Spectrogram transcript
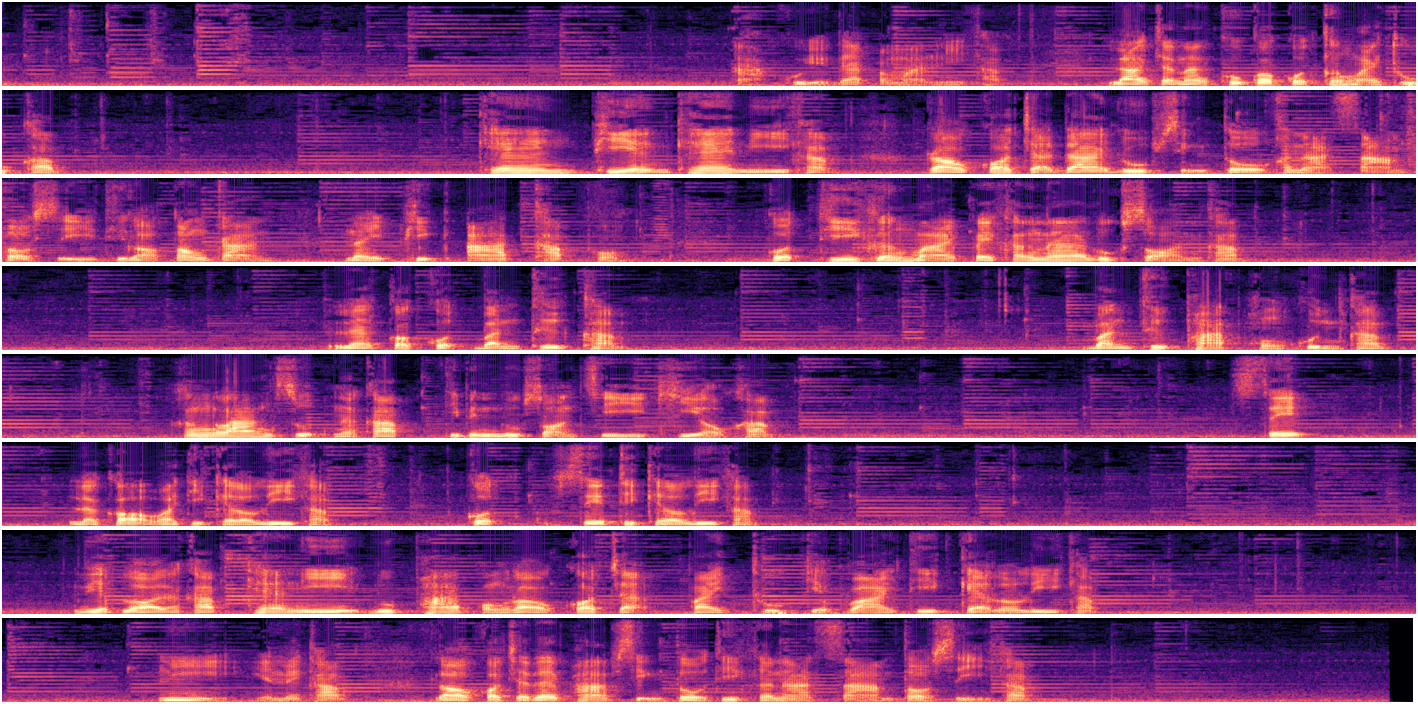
อะครูอยากได้ประมาณนี้ครับ หลังจากนั้นครูก็กดเครื่องหมายถูกครับ แค่เพียงแค่นี้ครับ เราก็จะได้รูปสิงโตขนาด 3 ต่อ 4 ที่เราต้องการใน Pic Art ครับผม กดที่เครื่องหมายไปข้างหน้าลูกศรครับ และก็กดบันทึกครับ บันทึกภาพของคุณครับ ข้างล่างสุดนะครับ ที่เป็นลูกศรสีเขียวครับเซฟแล้วก็ไว้ที่แกลเลอรี่ครับ กดเซฟที่แกลเลอรี่ครับ เรียบร้อยแล้วครับ แค่นี้รูปภาพของเราก็จะไปถูกเก็บไว้ที่แกลเลอรี่ครับ นี่เห็นไหมครับ เราก็จะได้ภาพสิงโตที่ขนาด 3 ต่อ 4 ครับ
